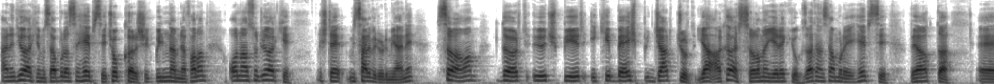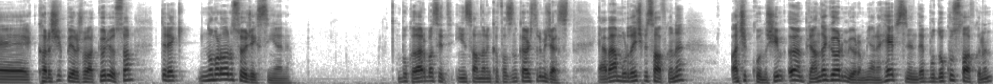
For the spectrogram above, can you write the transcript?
Hani diyorlar ki mesela burası hepsi çok karışık bilmem ne falan. Ondan sonra diyorlar ki işte misal veriyorum yani. Sıralamam 4, 3, 1, 2, 5, cart curt. Ya arkadaş sıralamaya gerek yok. Zaten sen burayı hepsi veyahut da e, karışık bir yarış olarak görüyorsan direkt numaralarını söyleyeceksin yani. Bu kadar basit. İnsanların kafasını karıştırmayacaksın. Ya ben burada hiçbir safkanı açık konuşayım ön planda görmüyorum. Yani hepsinin de bu 9 safkanın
